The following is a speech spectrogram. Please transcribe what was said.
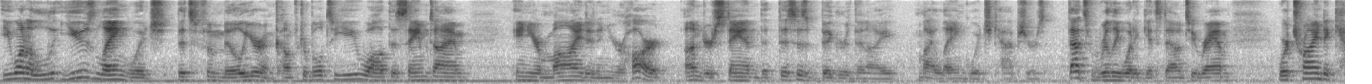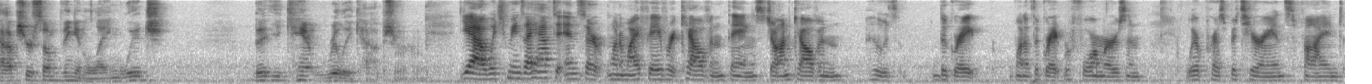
you want to l- use language that's familiar and comfortable to you while at the same time in your mind and in your heart understand that this is bigger than I my language captures. That's really what it gets down to, Ram. We're trying to capture something in language that you can't really capture. Yeah, which means I have to insert one of my favorite Calvin things. John Calvin, who's the great one of the great reformers and where Presbyterians find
